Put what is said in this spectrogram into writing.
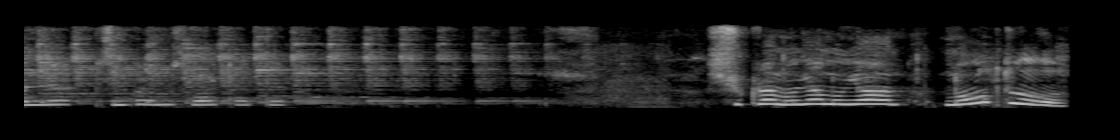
anne bizim paramız var tadı. Şükran uyan uyan. Ne oldu?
